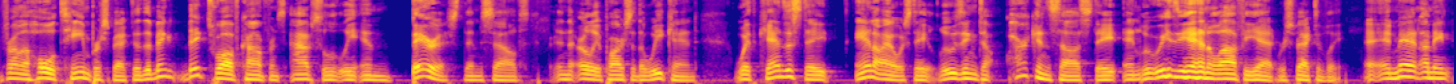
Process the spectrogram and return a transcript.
from a whole team perspective. The Big, Big 12 conference absolutely embarrassed themselves in the early parts of the weekend with Kansas State and Iowa State losing to Arkansas State and Louisiana Lafayette, respectively. And man, I mean,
